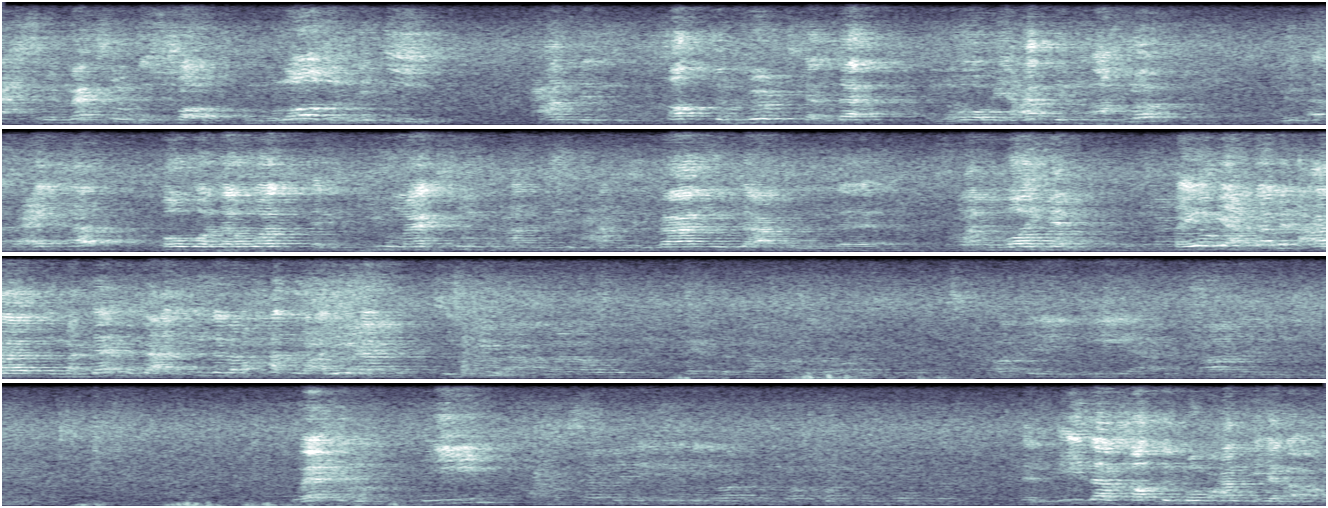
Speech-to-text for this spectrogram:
احسب ال maximum discharge المناظر ل E عند الخط ال vertical ده اللي هو بيعدي بالاحمر يبقى ساعتها هو دوت ال Q maximum عند عند ال value بتاعت عند الواي هنا فهو بيعتمد على المكان بتاع الاي اللي أنا بحدد عليها الكيو واحد الاي الاي ده الخط البوم عندي هنا اهو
